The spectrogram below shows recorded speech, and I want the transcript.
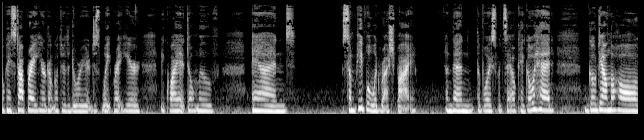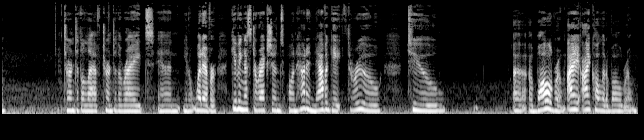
okay, stop right here. Don't go through the door. You just wait right here. Be quiet. Don't move. And some people would rush by and then the voice would say, okay, go ahead, go down the hall, turn to the left, turn to the right, and you know, whatever, giving us directions on how to navigate through to a, a ballroom. I, I call it a ballroom.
